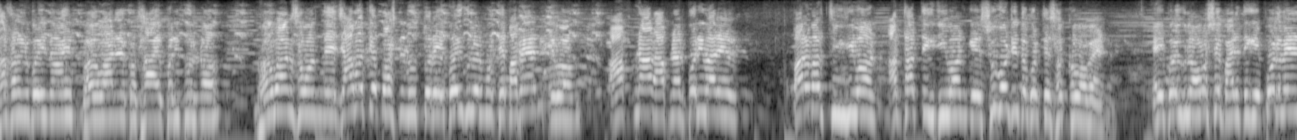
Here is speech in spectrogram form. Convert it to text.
সাধারণ বই নয়, ভগবানের কথায় পরিপূর্ণ। ভগবান সম্বন্ধে যাবতীয় প্রশ্নের উত্তর এই বইগুলোর মধ্যে পাবেন এবং আপনার আপনার পরিবারের পারমার্থিক জীবন, আধ্যাত্মিক জীবনকে সুগঠিত করতে সক্ষম হবেন। এই বইগুলো অবশ্যই বাড়িতে গিয়ে পড়বেন,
